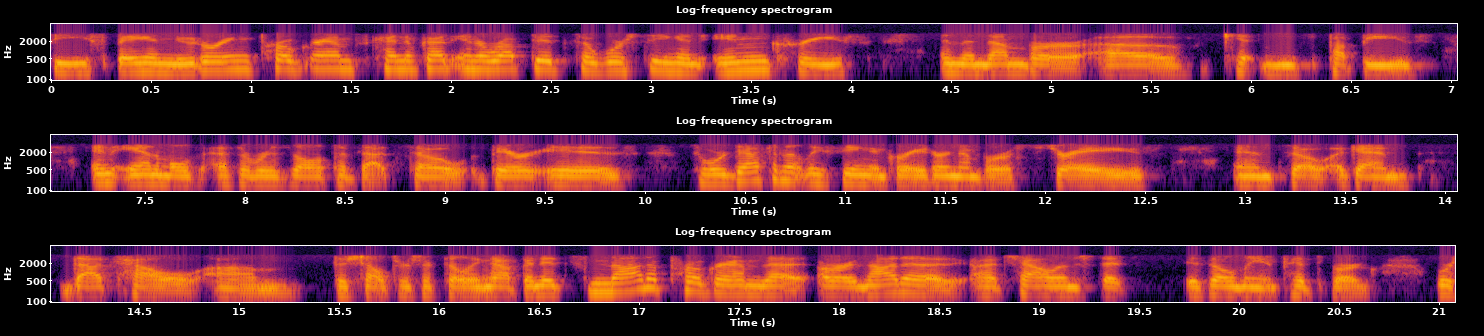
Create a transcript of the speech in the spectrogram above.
the spay and neutering programs kind of got interrupted. So we're seeing an increase in the number of kittens, puppies, and animals as a result of that. So there is, so we're definitely seeing a greater number of strays. And so again, that's how um, the shelters are filling up. And it's not a program that, or not a, a challenge that is only in Pittsburgh. We're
